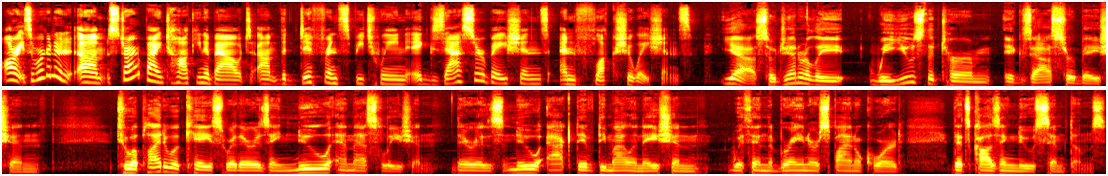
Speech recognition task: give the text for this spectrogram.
All right, so we're going to um, start by talking about um, the difference between exacerbations and fluctuations. Yeah, so generally we use the term exacerbation to apply to a case where there is a new MS lesion. There is new active demyelination within the brain or spinal cord that's causing new symptoms.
